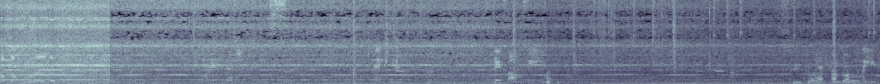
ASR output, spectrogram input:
ശബ്ദം കൂടുതൽ കേൾക്കും Thank you. Please coffee. Two hands up, please.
